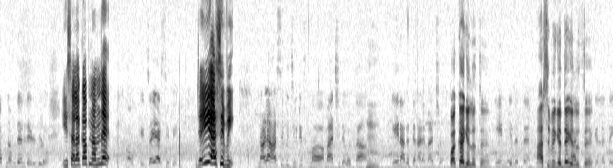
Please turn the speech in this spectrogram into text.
ಕಪ್ ನಮ್ದೆ ಅಂತ ಹೇಳ್ಬಿಡು. ಈ ಸಲ ಕಪ್ ನಮ್ಮದೇ ಓಕೆ ಜೈ ಆರ್ ಸಿ ಬಿ ಜೈ ಆರ್ ಸಿ ಬಿ ನಾಳೆ ಆರ್ ಸಿ ಬಿ ಮ್ಯಾಚ್ ಇದೆ ಗೊತ್ತಾ? ಏನಾಗುತ್ತೆ ನಾಳೆ ಮ್ಯಾಚ್ ಪಕ್ಕ ಗೆಲ್ಲುತ್ತೆ. ಏನ್ ಗೆಲ್ಲುತ್ತೆ? ಆರ್ ಸಿ ಬಿ ಗೆದ್ದೇ ಗೆಲ್ಲುತ್ತೆ. ಗೆಲ್ಲುತ್ತೆ.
